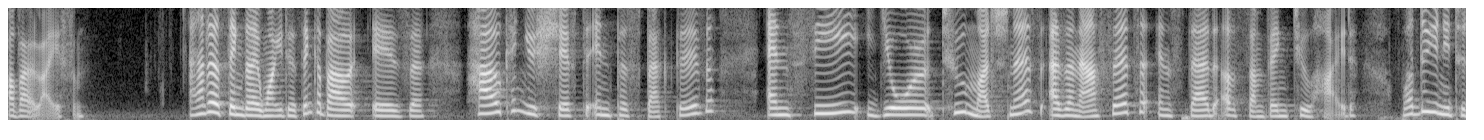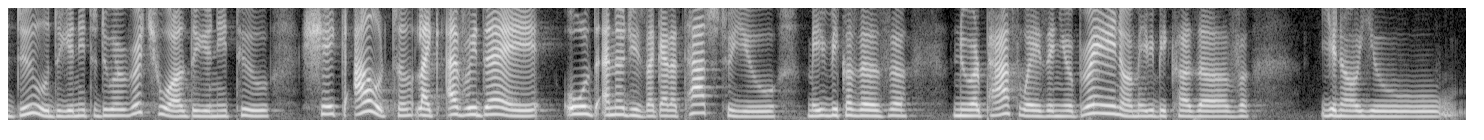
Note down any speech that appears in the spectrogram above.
of our life. Another thing that I want you to think about is how can you shift in perspective and see your too muchness as an asset instead of something to hide? what do you need to do? Do you need to do a ritual? Do you need to shake out like every day old energies that get attached to you? Maybe because there's uh, neural pathways in your brain, or maybe because of you know you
